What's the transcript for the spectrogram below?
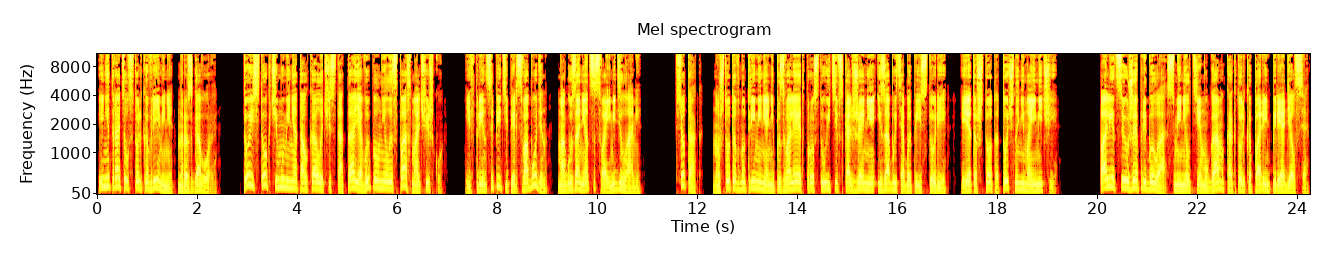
и не тратил столько времени на разговоры. То есть то, к чему меня толкала чистота, я выполнил и спас мальчишку. И в принципе теперь свободен, могу заняться своими делами. Все так, но что-то внутри меня не позволяет просто уйти в скольжение и забыть об этой истории, и это что-то точно не мои мечи. Полиция уже прибыла, сменил тему Гам, как только парень переоделся.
